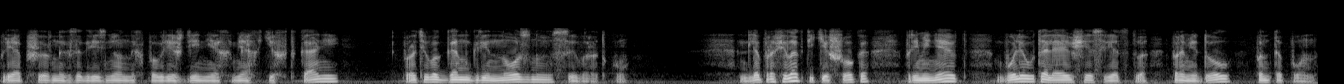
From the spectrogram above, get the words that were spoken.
при обширных загрязненных повреждениях мягких тканей противогангренозную сыворотку. Для профилактики шока применяют более утоляющие средства промедол, пантопон.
